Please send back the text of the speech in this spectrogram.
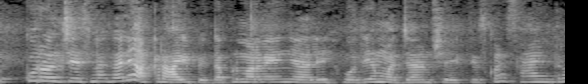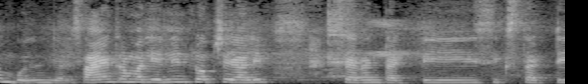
ఎక్కువ రోజులు చేసినా కానీ అక్కడ ఆగిపోయింది అప్పుడు మనం ఏం చేయాలి? ఉదయం మధ్యాహ్నం షేక్ తీసుకొని సాయంత్రం భోజనం చేయాలి. సాయంత్రం మళ్ళీ ఎన్నింటిలోపు చేయాలి? సెవెన్ థర్టీ సిక్స్ థర్టీ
